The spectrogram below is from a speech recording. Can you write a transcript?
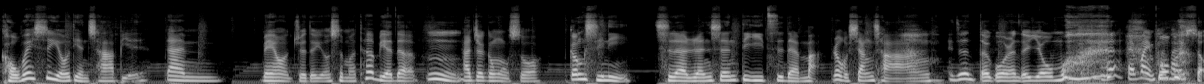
口味是有点差别，但没有觉得有什么特别的。”嗯，他就跟我说。恭喜你吃了人生第一次的马肉香肠！你、欸、这是德国人的幽默，还帮你拍拍手。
